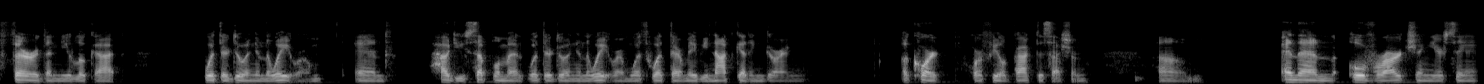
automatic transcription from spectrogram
third, then you look at what they're doing in the weight room and how do you supplement what they're doing in the weight room with what they're maybe not getting during a court or field practice session. Um, and then overarching, you're seeing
